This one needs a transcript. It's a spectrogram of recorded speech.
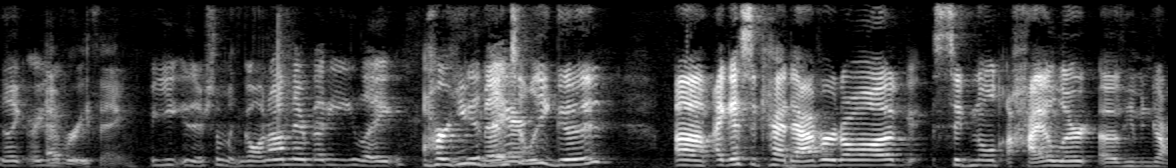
like, are you, everything. are you? Is there something going on there, buddy? Like, Are you there? mentally good? Um, I guess a cadaver dog signaled a high alert of human do-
